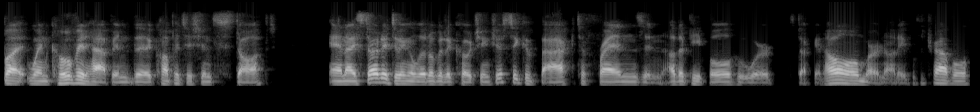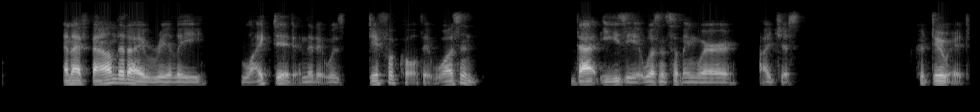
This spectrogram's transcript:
But when COVID happened, the competition stopped, and I started doing a little bit of coaching just to give back to friends and other people who were stuck at home or not able to travel. And I found that I really liked it and that it was difficult. It wasn't that easy. It wasn't something where I just could do it.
